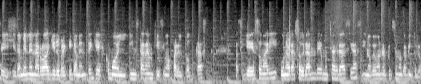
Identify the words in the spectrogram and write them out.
Sí, y también en arroba quiero prácticamente, que es como el Instagram que hicimos para el podcast. Así que eso, Mari, un abrazo grande, muchas gracias y nos vemos en el próximo capítulo.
